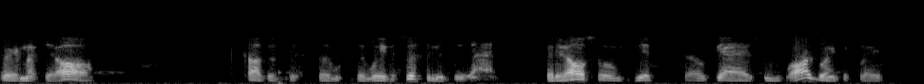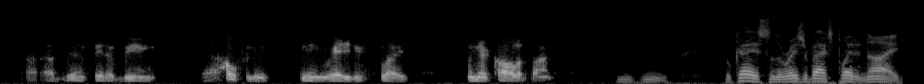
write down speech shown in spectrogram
very much at all because of the, the way the system is designed. But it also gets guys who are going to play uh, a benefit of being, uh, hopefully, being ready to play when they're called upon. Mm-hmm. Okay, so the Razorbacks play tonight.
